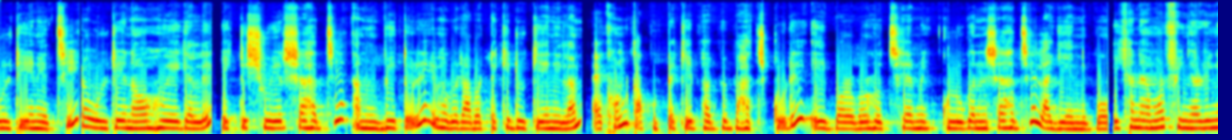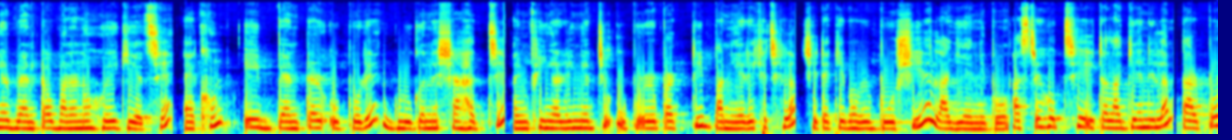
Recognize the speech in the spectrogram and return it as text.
উল্টিয়ে নিচ্ছি। এটা উল্টিয়ে নেওয়া হয়ে গেলে একটি সুইয়ের সাহায্যে আমি ভিতরে এভাবে রাবারটাকে ঢুকিয়ে নিলাম। এখন কাপড়টাকে এভাবে ভাঁজ করে এই বরাবর হচ্ছে আমি গ্লুগানের সাহায্যে লাগিয়ে নিব। এখানে আমার ফিঙ্গারিং এর ব্যান্ডটাও বানানো হয়ে গিয়েছে। এখন এই ব্যান্ডটার উপরে গ্লুগানের সাহায্যে আমি ফিঙ্গারিং এর যে উপরের পার্টটি বানিয়ে রেখেছিলাম, সেটাকে এভাবে বসিয়ে লাগিয়ে নিব। ফার্স্টে হচ্ছে এটা লাগিয়ে নিলাম, তারপর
